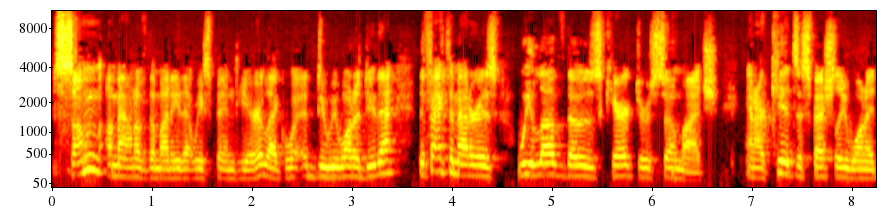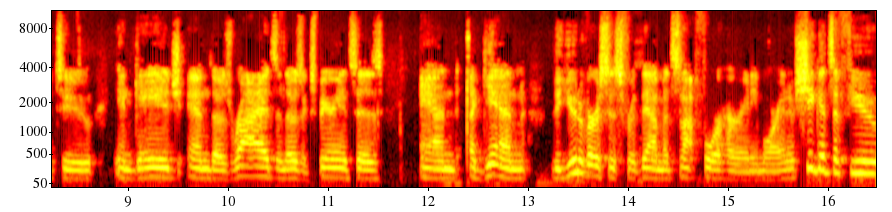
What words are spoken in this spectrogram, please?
some amount of the money that we spend here. Like, do we want to do that? The fact of the matter is, we love those characters so much, and our kids especially wanted to engage in those rides and those experiences and again, the universe is for them. It's not for her anymore. And if she gets a few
